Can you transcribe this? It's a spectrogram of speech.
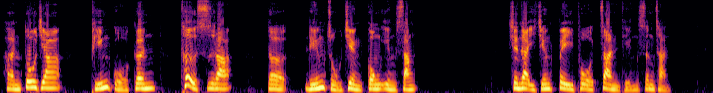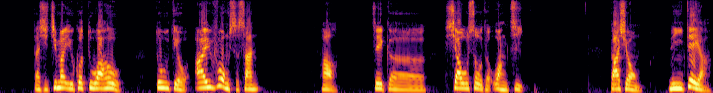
很多家苹果跟特斯拉的零组件供应商。现在已经被迫暂停生产，但是今麦有个拄啊后，都掉 iPhone 十三，哈，这个销售的旺季，加上年底啊，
